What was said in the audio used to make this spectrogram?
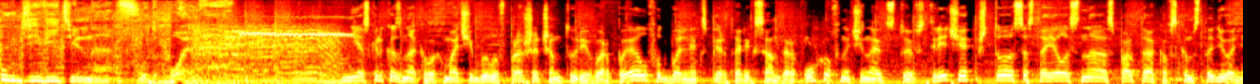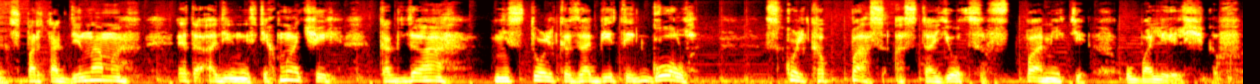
Удивительно футбольно. Несколько знаковых матчей было в прошедшем туре в РПЛ. Футбольный эксперт Александр Ухов начинает с той встречи, что состоялось на Спартаковском стадионе. Спартак-Динамо – это один из тех матчей, когда не столько забитый гол, сколько пас остается в памяти у болельщиков.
